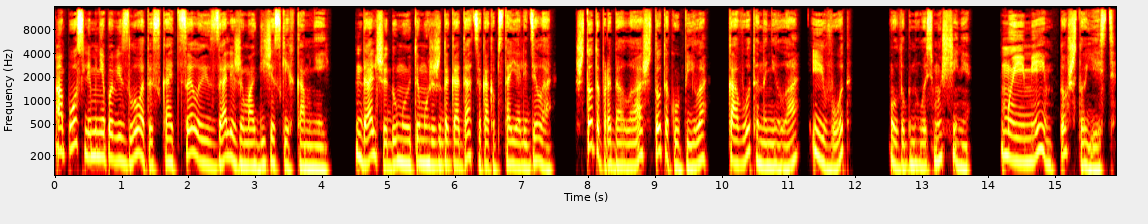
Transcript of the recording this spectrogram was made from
а после мне повезло отыскать целые залежи магических камней. Дальше, думаю, ты можешь догадаться, как обстояли дела. Что-то продала, что-то купила, кого-то наняла, и вот, — улыбнулась мужчине, — мы имеем то, что есть.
